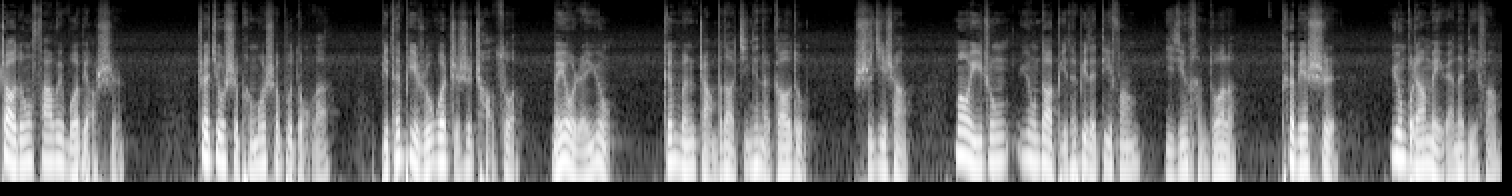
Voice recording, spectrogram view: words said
赵东发微博表示：“这就是彭博社不懂了。比特币如果只是炒作，没有人用，根本涨不到今天的高度。实际上，贸易中用到比特币的地方已经很多了，特别是用不了美元的地方。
